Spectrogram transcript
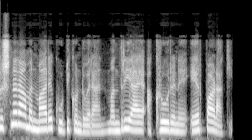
കൃഷ്ണരാമന്മാരെ കൂട്ടിക്കൊണ്ടുവരാൻ മന്ത്രിയായ അക്രൂരനെ ഏർപ്പാടാക്കി.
